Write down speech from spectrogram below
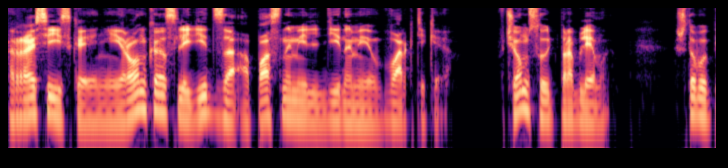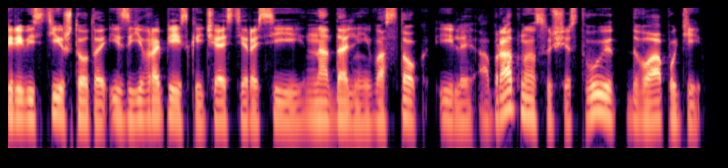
Российская нейронка следит за опасными льдинами в Арктике. В чем суть проблемы? Чтобы перевести что-то из европейской части России на Дальний Восток или обратно, существует два пути –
